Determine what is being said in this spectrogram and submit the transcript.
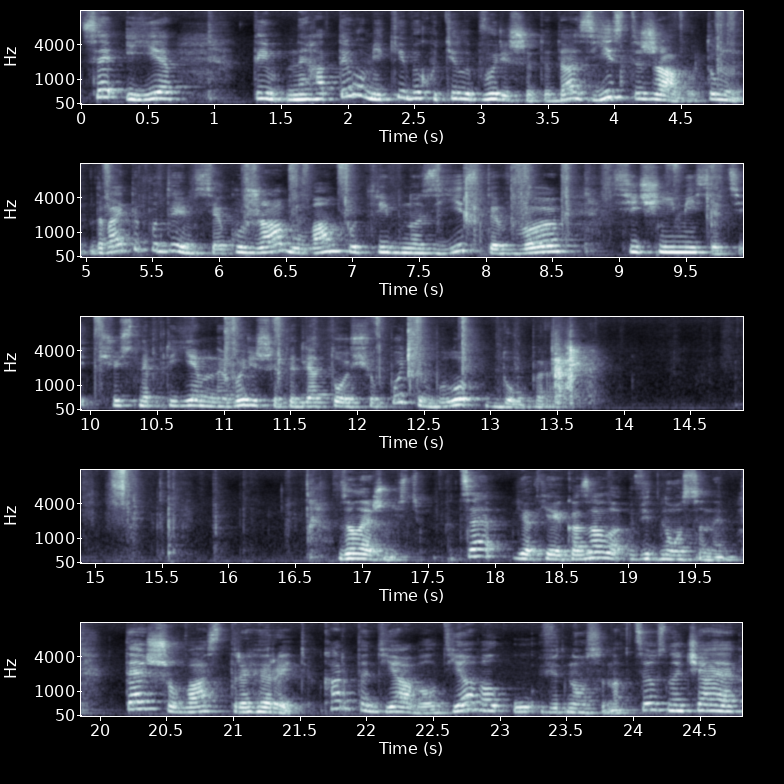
Це і є тим негативом, який ви хотіли б вирішити, да? з'їсти жабу. Тому давайте подивимося, яку жабу вам потрібно з'їсти в січні місяці. Щось неприємне вирішити для того, щоб потім було добре. Залежність. Це, як я і казала, відносини. Те, що вас тригерить. Карта дьявол, дьявол у відносинах. Це означає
